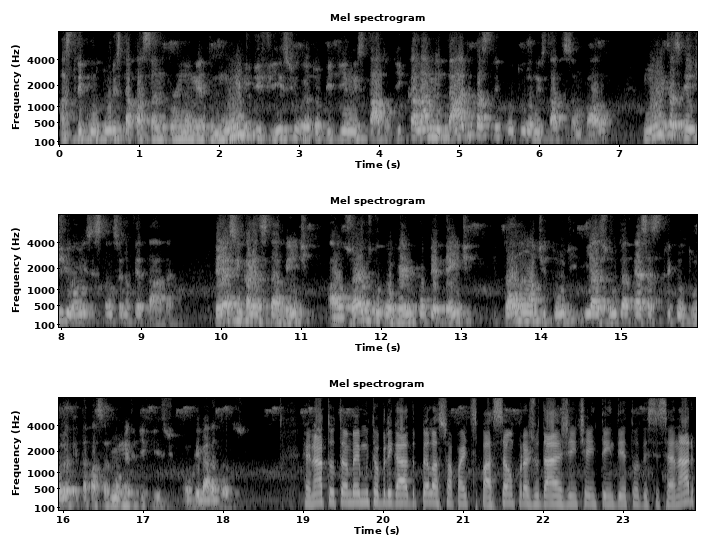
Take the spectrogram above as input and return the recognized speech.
A citricultura está passando por um momento muito difícil. Eu estou pedindo um estado de calamidade para a citricultura no estado de São Paulo. Muitas regiões estão sendo afetadas. Peço encarecidamente aos órgãos do governo competente que tomam atitude e ajudam essa citricultura que está passando um momento difícil. Obrigado a todos. Renato, também muito obrigado pela sua participação, por ajudar a gente a entender todo esse cenário.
